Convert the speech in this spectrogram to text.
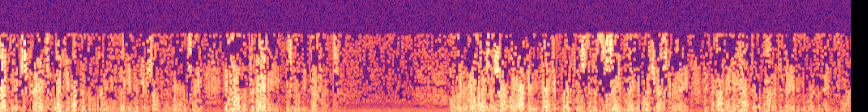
had the experience of waking up in the morning and looking at yourself in the mirror and saying, you know that today is going to be different. Only to realize that shortly after you got breakfast that it's the same thing it was yesterday, and you're not any happier about it today than you were the day before.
